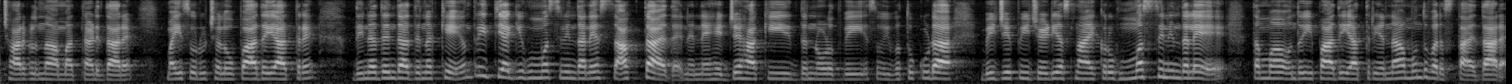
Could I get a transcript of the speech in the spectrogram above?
ವಿಚಾರಗಳನ್ನು ಮಾತನಾಡಿದ್ದಾರೆ. ಮೈಸೂರು ಚಲೋ ಪಾದಯಾತ್ರೆ ದಿನದಿಂದ ದಿನಕ್ಕೆ ಒಂದು ರೀತಿಯಾಗಿ ಹುಮ್ಮಸ್ಸಿನಿಂದಾನೇ ಸಾಗ್ತಾ ಇದೆ. ನಿನ್ನೆ ಹೆಜ್ಜೆ ಹಾಕಿ ಇದನ್ನು ನೋಡಿದ್ವಿ. ಸೊ ಇವತ್ತು ಕೂಡ B J P J D S ನಾಯಕರು ಹುಮ್ಮಸ್ಸಿನಿಂದಲೇ ತಮ್ಮ ಒಂದು ಈ ಪಾದಯಾತ್ರೆಯನ್ನು ಮುಂದುವರಿಸ್ತಾ ಇದ್ದಾರೆ.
